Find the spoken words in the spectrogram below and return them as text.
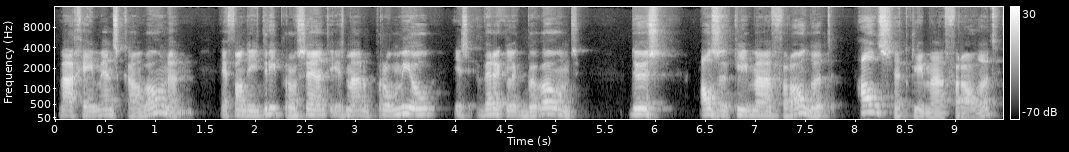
waar geen mens kan wonen. En van die 3% is maar een promiel is werkelijk bewoond. Dus als het klimaat verandert, als het klimaat verandert,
